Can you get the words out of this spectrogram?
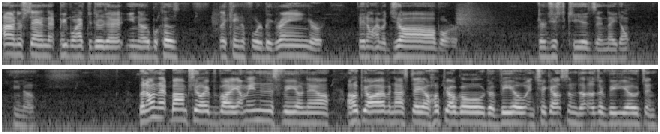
I understand that people have to do that, you know, because they can't afford a big ring, or they don't have a job, or they're just kids and they don't, you know. But on that bombshell, everybody, I'm ending this video now. I hope y'all have a nice day. I hope y'all go over to Veoh and check out some of the other videos and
